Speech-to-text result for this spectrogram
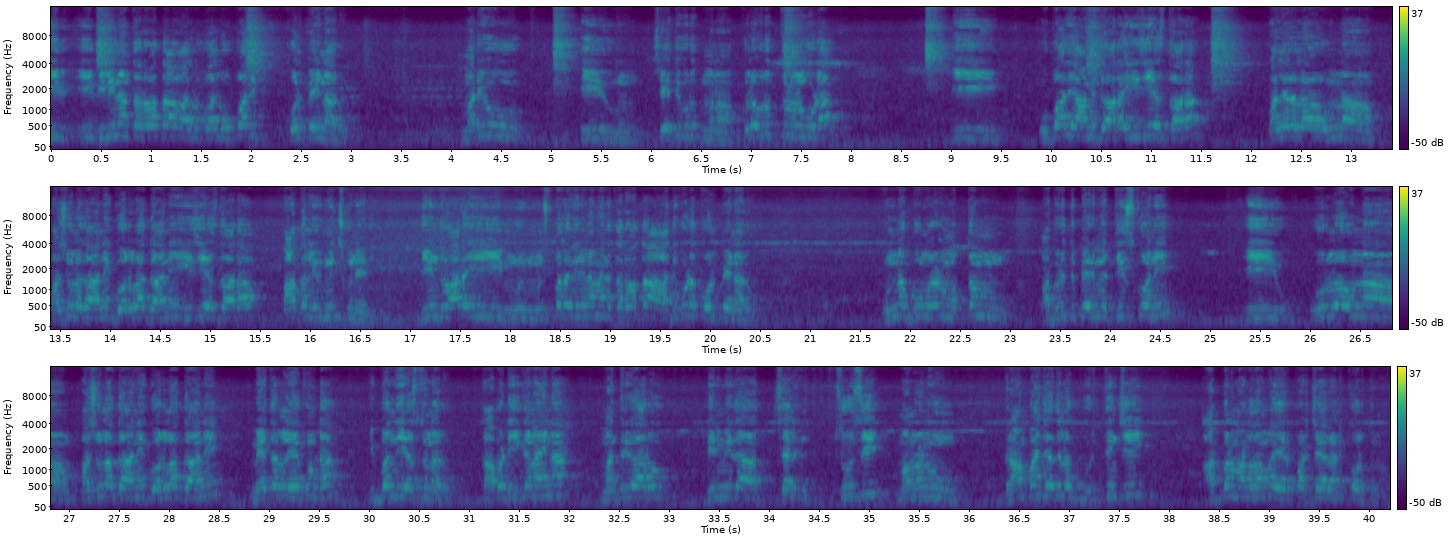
ఈ ఈ విలీనం తర్వాత వాళ్ళు వాళ్ళు ఉపాధి కోల్పోయినారు. మరియు ఈ చేతి వృ మన కుల వృత్తులను కూడా ఈ ఉపాధి హామీ ద్వారా ఈజీఎస్ ద్వారా పల్లెలలో ఉన్న పశువులు కానీ గొర్రెలకు కానీ ఈజీఎస్ ద్వారా పాకలు నిర్మించుకునేది. దీని ద్వారా ఈ ము- మున్సిపల్ విలీనమైన తర్వాత అది కూడా కోల్పోయినారు. ఉన్న భూములను మొత్తం అభివృద్ధి పేరు మీద తీసుకొని ఈ ఊర్లో ఉన్న పశువులకు కానీ గొర్రెలకు కానీ మేతలు లేకుండా ఇబ్బంది చేస్తున్నారు. కాబట్టి ఇకనైనా మంత్రి గారు దీని మీద చూసి మమ్మల్ని గ్రామ పంచాయతీలో గుర్తించి అర్బన్ మండలంగా ఏర్పాటు చేయాలని కోరుతున్నాం.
